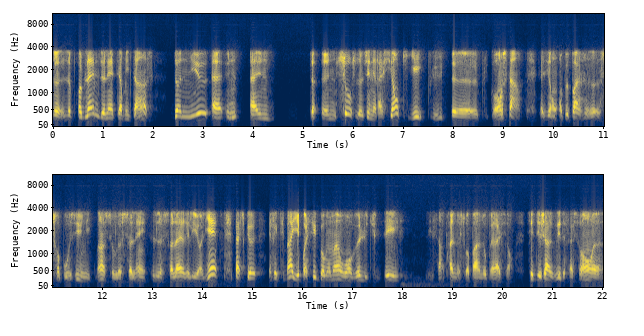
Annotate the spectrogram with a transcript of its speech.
le, problème de l'intermittence donne lieu à une, source de génération qui est plus, euh, plus constante. C'est-à-dire, on ne peut pas euh, se reposer uniquement sur le, le solaire et l'éolien, parce que effectivement, il est possible qu'au moment où on veut l'utiliser, les centrales ne soient pas en opération. C'est déjà arrivé de façon euh,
